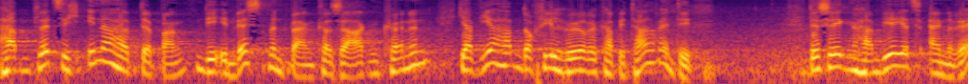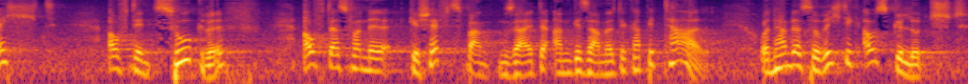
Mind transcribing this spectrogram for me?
haben plötzlich innerhalb der Banken die Investmentbanker sagen können, ja, wir haben doch viel höhere Kapitalrenditen. Deswegen haben wir jetzt ein Recht auf den Zugriff auf das von der Geschäftsbankenseite angesammelte Kapital und haben das so richtig ausgelutscht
